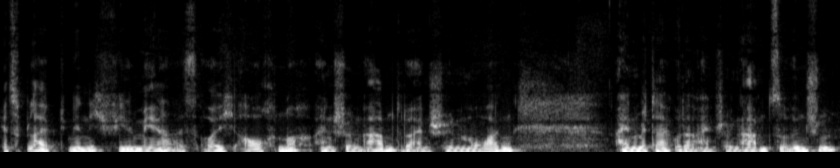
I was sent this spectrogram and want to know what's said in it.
Jetzt bleibt mir nicht viel mehr, als euch auch noch einen schönen Abend oder einen schönen Morgen, einen Mittag oder einen schönen Abend zu wünschen,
